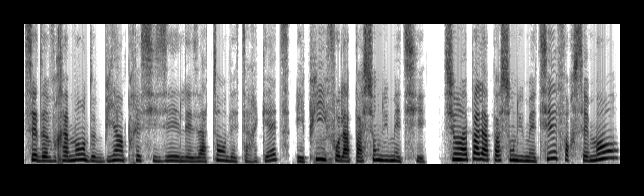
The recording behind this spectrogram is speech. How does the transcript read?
c'est de vraiment de bien préciser les attentes, les targets. Et puis, il faut la passion du métier. Si on n'a pas la passion du métier, forcément,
